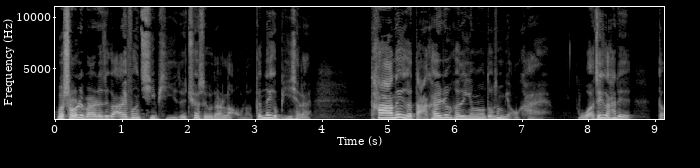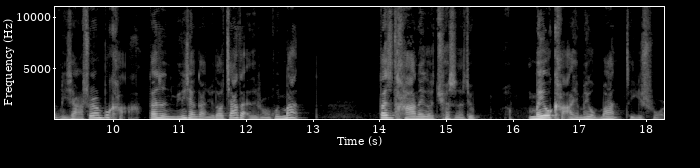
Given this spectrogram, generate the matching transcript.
我手里边的这个 iPhone 七 P，这确实有点老了，跟那个比起来，它那个打开任何的应用都是秒开，我这个还得等一下，虽然不卡，但是你明显感觉到加载的时候会慢。但是它那个确实就没有卡也没有慢这一说，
